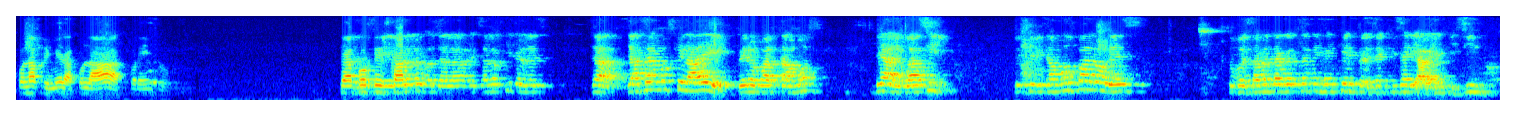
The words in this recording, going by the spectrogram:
con la primera, con la A, por ejemplo? O sea, por Es que eso- descarte. O sea, la- esa es lo que yo les... O sea, ya sabemos que la D, pero partamos de algo así. Si utilizamos valores, supuestamente acá ustedes dicen que entonces X sería 25.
